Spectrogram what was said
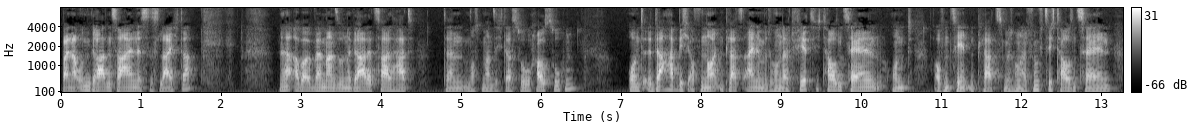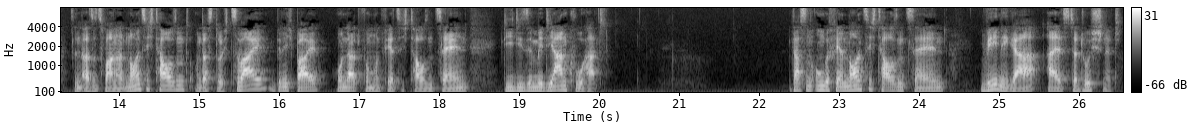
Bei einer ungeraden Zahl ist es leichter, ne, aber wenn man so eine gerade Zahl hat, dann muss man sich das so raussuchen. Und da habe ich auf dem neunten Platz eine mit 140.000 Zellen und auf dem zehnten Platz mit 150.000 Zellen sind also 290.000 und das durch zwei bin ich bei 145.000 Zellen, die diese Mediankuh hat. Das sind ungefähr 90.000 Zellen weniger als der Durchschnitt.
